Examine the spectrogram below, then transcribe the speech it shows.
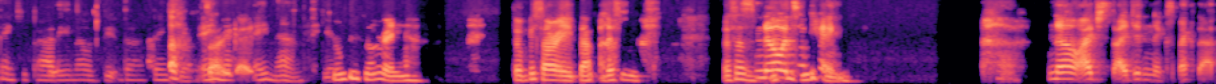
Thank you, Patty. That was beautiful. Thank Oh, you. sorry, Amen. guys. Amen. Thank you. Don't be sorry. Don't be sorry. That- This is this is No, this it's is okay. beautiful. No, I just I didn't expect that,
